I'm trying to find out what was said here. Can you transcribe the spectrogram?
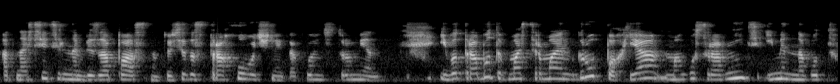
относительно безопасно. То есть это страховочный такой инструмент. И вот работа в мастер-майнд группах я могу сравнить именно вот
